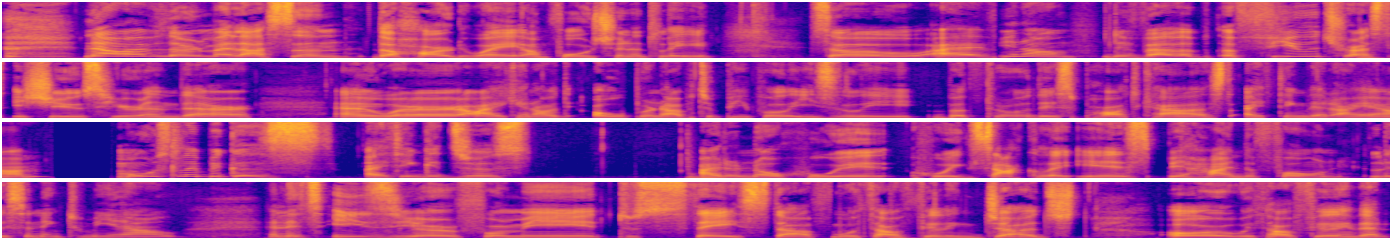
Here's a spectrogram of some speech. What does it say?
now I've learned my lesson the hard way, unfortunately. So I've, you know, developed a few trust issues here and there and where I cannot open up to people easily. But through this podcast, I think that I am mostly because I think it's just I don't know who it, who exactly is behind the phone listening to me now, and it's easier for me to say stuff without feeling judged or without feeling that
